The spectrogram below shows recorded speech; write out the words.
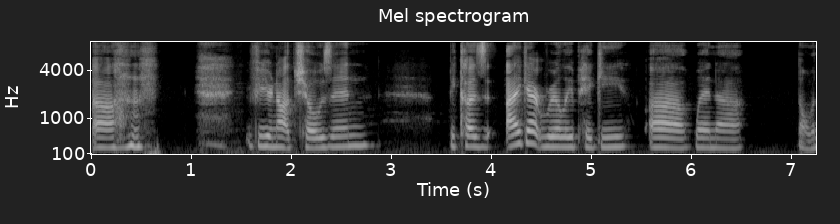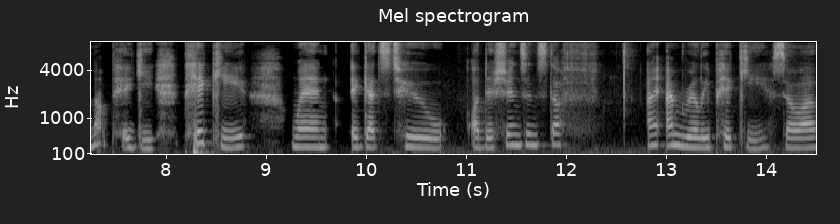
um if you're not chosen because I get really picky uh when uh no not piggy picky when it gets to auditions and stuff. I, I'm really picky so uh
